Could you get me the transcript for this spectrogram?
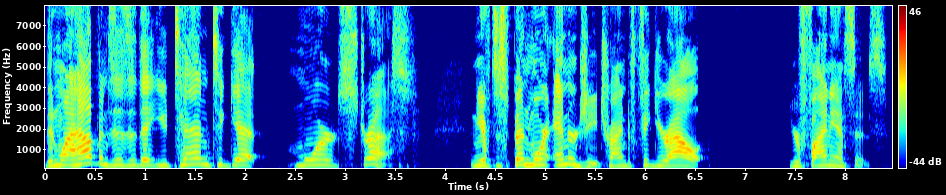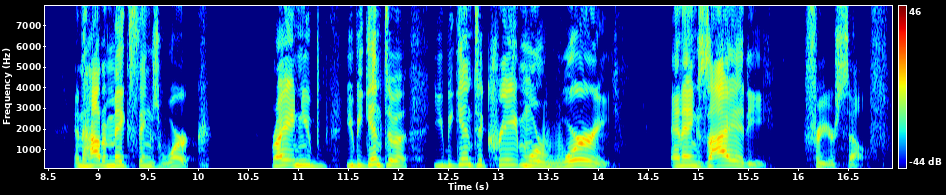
then what happens is that you tend to get more stressed and you have to spend more energy trying to figure out your finances and how to make things work right and you you begin to you begin to create more worry and anxiety for yourself.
